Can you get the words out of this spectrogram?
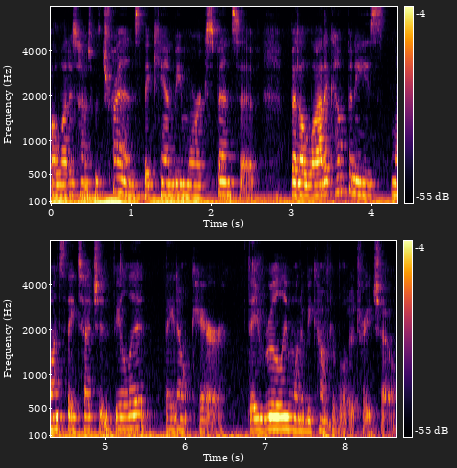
a lot of times with trends they can be more expensive, but a lot of companies once they touch it and feel it, they don't care. They really want to be comfortable at a trade show.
